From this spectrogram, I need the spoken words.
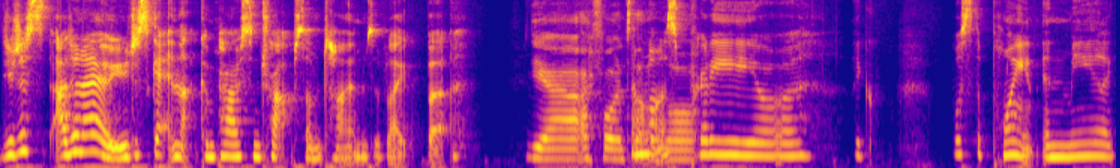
you just i don't know you just get in that comparison trap sometimes of like but Yeah, I fall into that. i'm that not a lot. as pretty or like what's the point in me like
